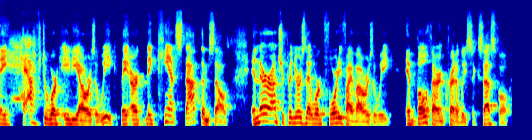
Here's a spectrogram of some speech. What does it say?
they have to work 80 hours a week. They are they can't stop themselves. And there are entrepreneurs that work 45 hours a week and both are incredibly successful.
